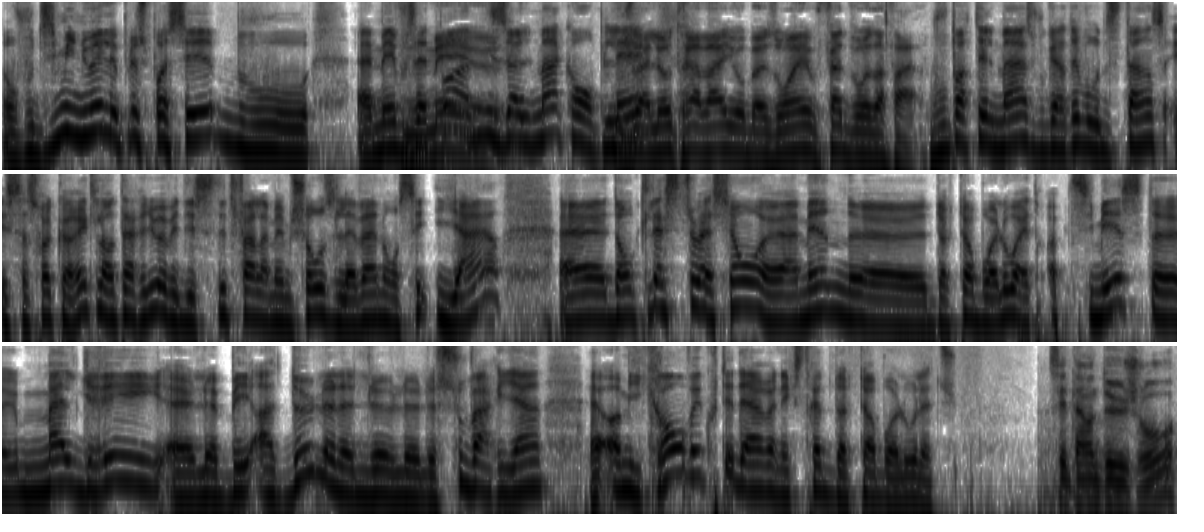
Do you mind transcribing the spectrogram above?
Donc, vous diminuez le plus possible, vous, euh, mais vous n'êtes pas en euh, isolement complet. Vous allez au travail au besoin, vous faites vos affaires. Vous portez le masque, vous gardez vos distances et ça sera correct. L'Ontario avait décidé de faire la même chose, il l'avait annoncé hier. Donc, la situation amène euh, Dr Boileau à être optimiste euh, malgré euh, le BA2, le, sous-variant Omicron. On va écouter d'ailleurs un extrait de Dr Boileau là-dessus. C'est dans deux jours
